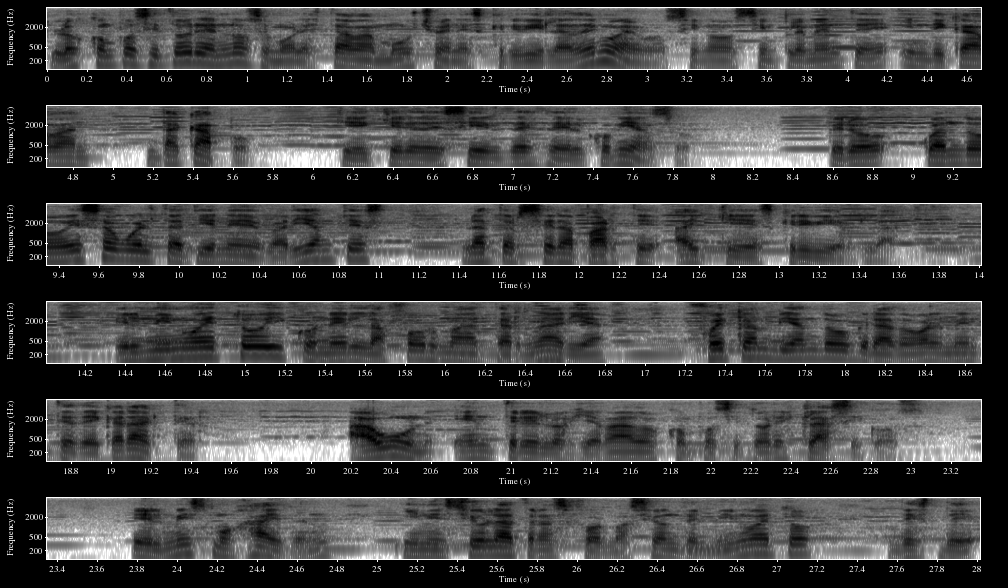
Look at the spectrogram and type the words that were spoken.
los compositores no se molestaban mucho en escribirla de nuevo, sino simplemente indicaban da capo, que quiere decir desde el comienzo. Pero cuando esa vuelta tiene variantes, la tercera parte hay que escribirla. El minueto y con él la forma ternaria fue cambiando gradualmente de carácter, aún entre los llamados compositores clásicos. El mismo Haydn inició la transformación del minueto desde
